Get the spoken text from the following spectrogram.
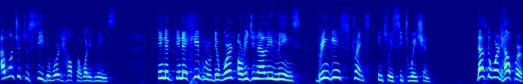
I want you to see the word helper, what it means. In the, in the Hebrew, the word originally means bringing strength into a situation. That's the word helper.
